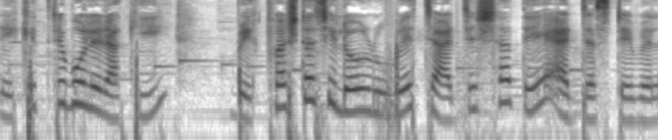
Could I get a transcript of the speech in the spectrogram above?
এক্ষেত্রে বলে রাখি ব্রেকফাস্টটা ছিল রুমের চার্জের সাথে অ্যাডজাস্টেবল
